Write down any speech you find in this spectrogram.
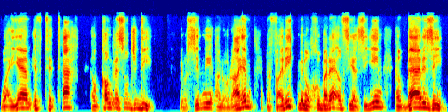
وأيام افتتاح الكونغرس الجديد يرسلني أن أراهب بفريق من الخبراء السياسيين البارزين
